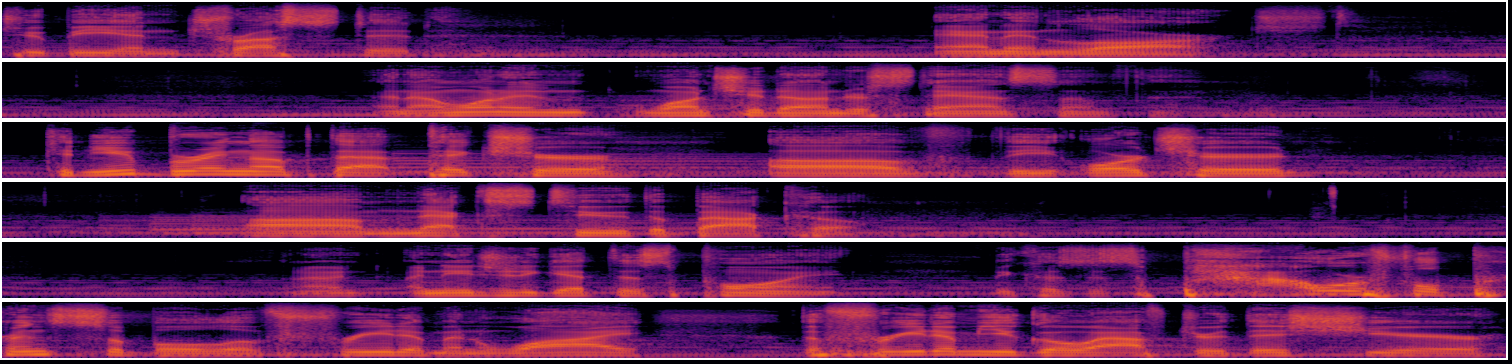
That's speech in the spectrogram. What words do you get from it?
to be entrusted and enlarged. And I want to want you to understand something. Can you bring up that picture of the orchard um, next to the backhoe? And I, I need you to get this point because it's a powerful principle of freedom and why the freedom you go after this year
